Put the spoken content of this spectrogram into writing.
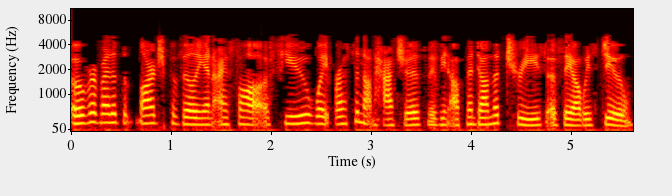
Over by the large pavilion, I saw a few white-breasted nuthatches moving up and down the trees as they always do.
